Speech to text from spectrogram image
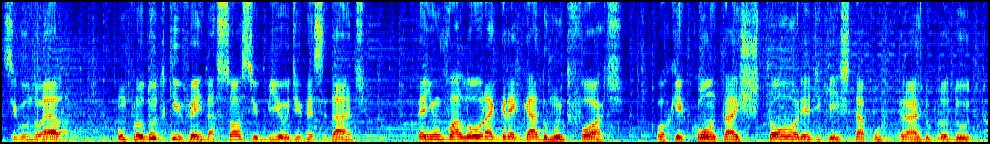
Segundo ela, um produto que vem da sociobiodiversidade tem um valor agregado muito forte, porque conta a história de quem está por trás do produto,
